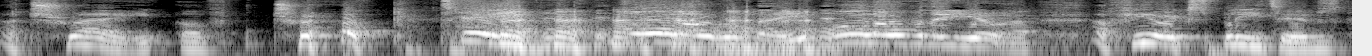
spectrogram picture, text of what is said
a tray of, tray of tea all over me, all over the Uher, a few expletives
